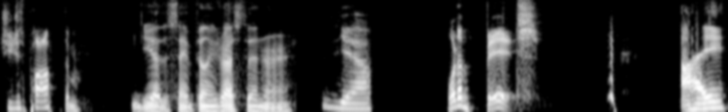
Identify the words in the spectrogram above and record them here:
she just popped him. Do you have the same feelings, Rustin, or Yeah. What a bitch. I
